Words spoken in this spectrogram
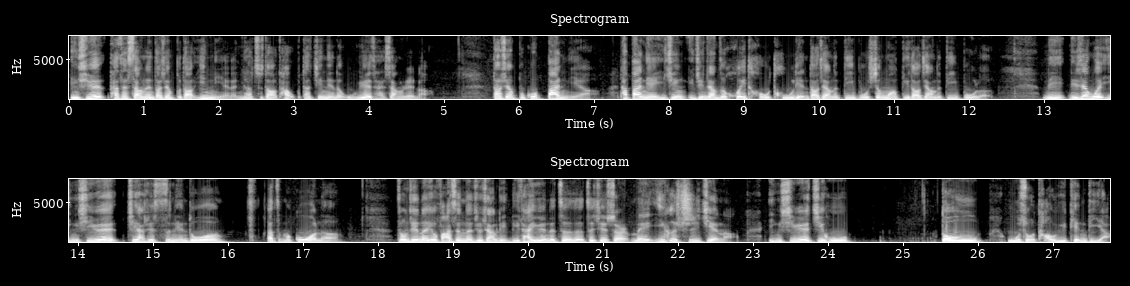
尹锡悦他才上任到现在不到一年了。你要知道他，他今年的五月才上任啊，到现在不过半年啊，他半年已经已经这样子灰头土脸到这样的地步，声望低到这样的地步了。你你认为尹锡悦接下去四年多要怎么过呢？中间呢又发生了，就像梨梨泰院的这个这些事儿，每一个事件啊，尹锡悦几乎都无所逃于天地啊，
